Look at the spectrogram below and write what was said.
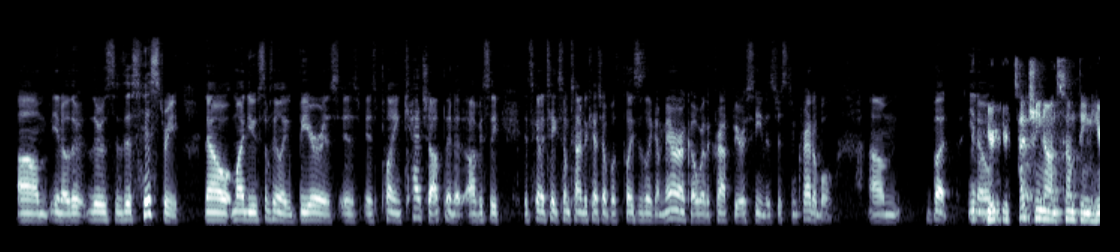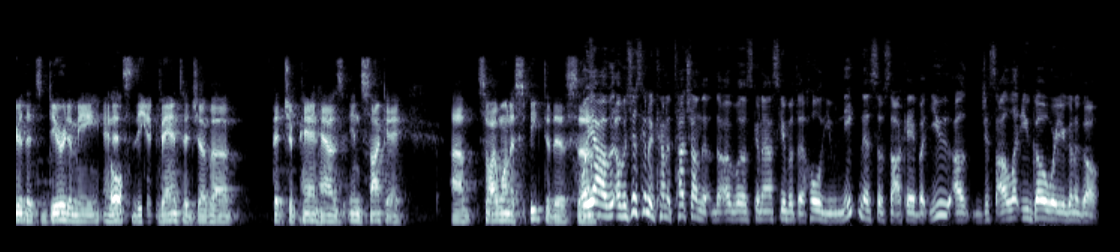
Um, you know, there, there's this history. Now, mind you, something like beer is, is, is playing catch up, and it, obviously it's going to take some time to catch up with places like America, where the craft beer scene is just incredible. Um, but you know, you're, you're, touching on something here that's dear to me, and oh. it's the advantage of a that Japan has in sake. Um, so I want to speak to this. Uh, well, yeah, I was just going to kind of touch on the, the I was going to ask you about the whole uniqueness of sake, but you, I'll just I'll let you go where you're going to go.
